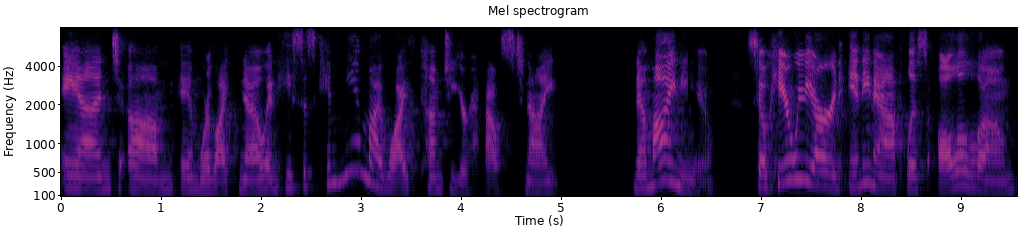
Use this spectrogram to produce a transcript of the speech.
And um, and we're like, no. And he says, Can me and my wife come to your house tonight? Now, mind you, so here we are in Indianapolis all alone.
